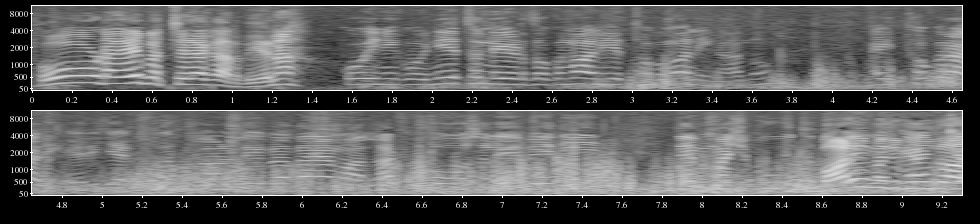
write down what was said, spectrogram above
ਥੋੜਾ ਜਿਹਾ ਬੱਚੇ ਦਾ ਕਰਦੀ ਹੈ ਨਾ। ਕੋਈ ਨਹੀਂ ਕੋਈ ਨਹੀਂ ਇੱਥੋਂ ਨੇੜ ਤੋਂ ਘੁਮਾ ਲਈ ਇੱਥੋਂ ਘੁਮਾ ਲਈ ਕਾਂ ਤੋਂ। ਇੱਥੋਂ ਘਰਾ ਦੀ ਕਰੀ ਚੈੱਕ ਥਾਣ ਲੇਵਾ ਤਾਂ ਐ ਮੰਨ ਲਾ ਠੋਸ ਲੇਵੇ ਦੀ ਤੇ ਮਜ਼ਬੂਤ ਬਾਹਲੀ ਮਜ਼ਬੂਤ ਆ।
